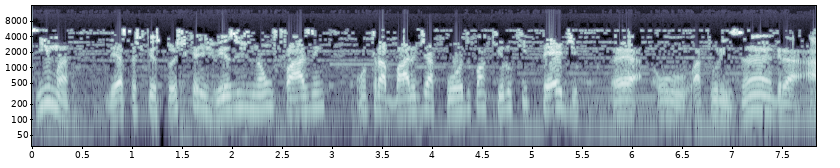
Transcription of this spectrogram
cima dessas pessoas que às vezes não fazem um trabalho de acordo com aquilo que pede é, o, a Turizangra, a,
